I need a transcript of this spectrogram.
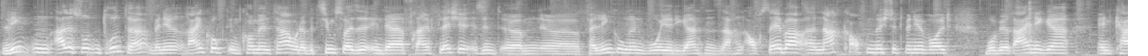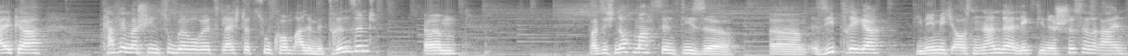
linken alles unten drunter. Wenn ihr reinguckt im Kommentar oder beziehungsweise in der freien Fläche sind ähm, äh, Verlinkungen, wo ihr die ganzen Sachen auch selber äh, nachkaufen möchtet, wenn ihr wollt, wo wir Reiniger, Entkalker, Kaffeemaschinenzubehör, wo wir jetzt gleich dazu kommen, alle mit drin sind. Ähm, was ich noch mache, sind diese ähm, Siebträger. Die nehme ich auseinander, lege die in eine Schüssel rein,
